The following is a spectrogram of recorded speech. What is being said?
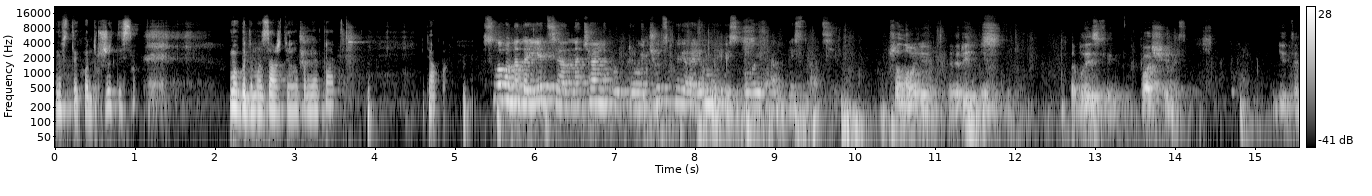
не встиг одружитися. Ми будемо завжди його пам'ятати. Дякую. Слово надається начальнику Кременчуцької районної військової адміністрації. Шановні рідні та близькі, ваші діти,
